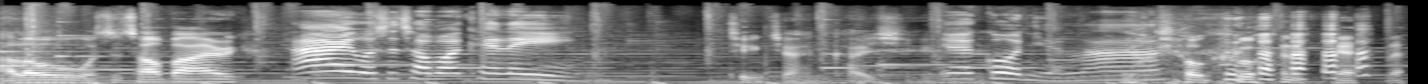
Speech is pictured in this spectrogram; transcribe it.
Hello，我是超爸 Eric。嗨，我是超爸 Kelly。听起来很开心，因为过年啦，要过年了，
